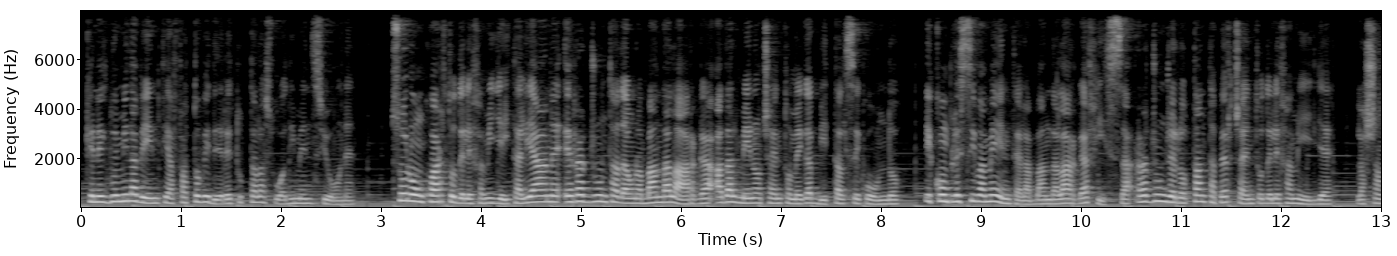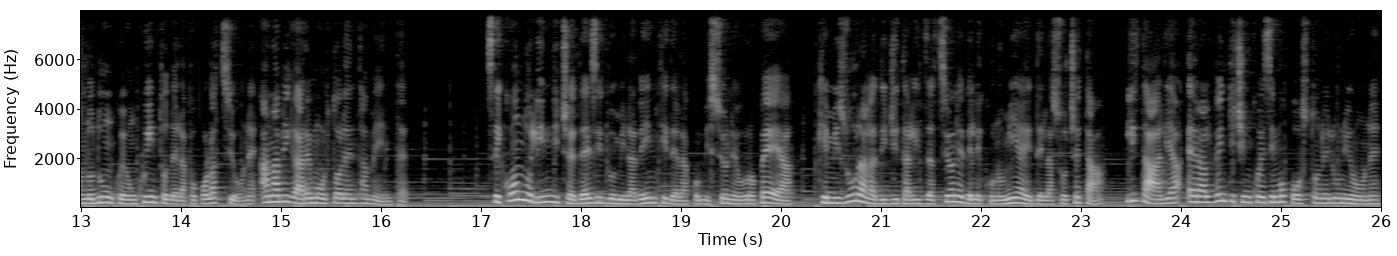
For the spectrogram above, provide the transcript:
che nel 2020 ha fatto vedere tutta la sua dimensione. Solo un quarto delle famiglie italiane è raggiunta da una banda larga ad almeno 100 megabit al secondo e complessivamente la banda larga fissa raggiunge l'80% delle famiglie, lasciando dunque un quinto della popolazione a navigare molto lentamente. Secondo l'indice DESI 2020 della Commissione europea, che misura la digitalizzazione dell'economia e della società, l'Italia era al 25 posto nell'Unione,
